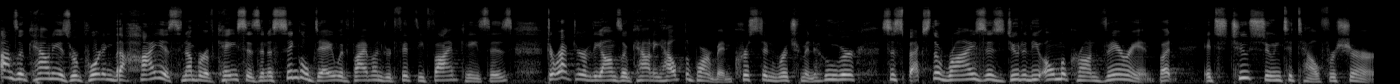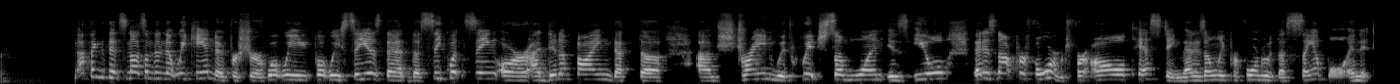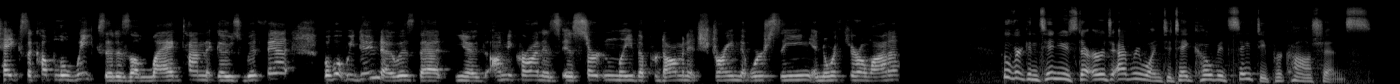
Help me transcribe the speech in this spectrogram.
Onslow County is reporting the highest number of cases in a single day with 555 cases. Director of the Onslow County Health Department, Kristen Richmond Hoover, suspects the rise is due to the Omicron variant, but it's too soon to tell for sure. Think that's not something that we can know for sure. What we what we see is that the sequencing or identifying that the um, strain with which someone is ill that is not performed for all testing. That is only performed with a sample, and it takes a couple of weeks. It is a lag time that goes with that. But what we do know is that you know Omicron is is certainly the predominant strain that we're seeing in North Carolina. Hoover continues to urge everyone to take COVID safety precautions.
